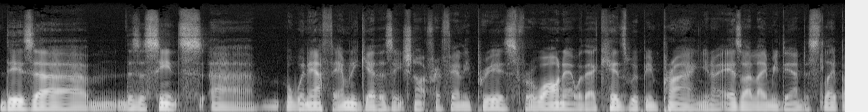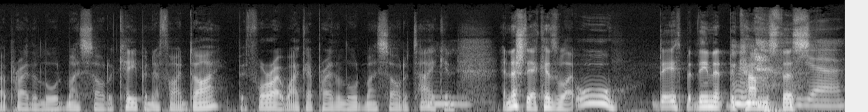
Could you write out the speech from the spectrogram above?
there's a there's a sense uh, when our family gathers each night for our family prayers. For a while now, with our kids, we've been praying. You know, as I lay me down to sleep, I pray the Lord my soul to keep, and if I die before I wake, I pray the Lord my soul to take. And initially, our kids were like, "Ooh, death," but then it becomes this. yeah.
